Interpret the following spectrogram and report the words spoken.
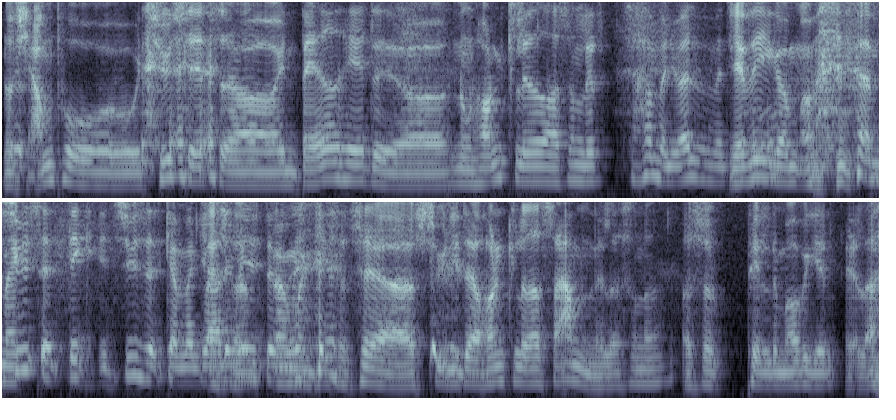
noget shampoo, et tysæt og en badehætte og nogle håndklæder og sådan lidt. Så har man jo alt, hvad man skal Jeg ved ikke om, om Et man, sygesæt, det, et sygesæt kan man klare altså, det meste med. man giver sig til at sy de der håndklæder sammen eller sådan noget, og så pille dem op igen. Eller,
